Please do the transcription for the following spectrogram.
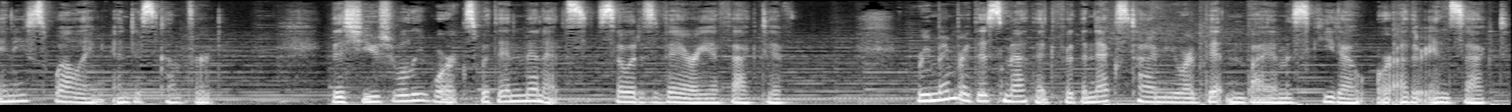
any swelling and discomfort. This usually works within minutes, so it is very effective. Remember this method for the next time you are bitten by a mosquito or other insect.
